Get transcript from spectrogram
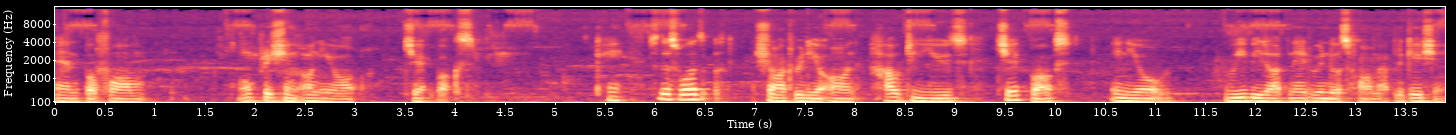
and perform operation on your checkbox. Okay so this was a short video on how to use checkbox in your VB.NET Windows Form application.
